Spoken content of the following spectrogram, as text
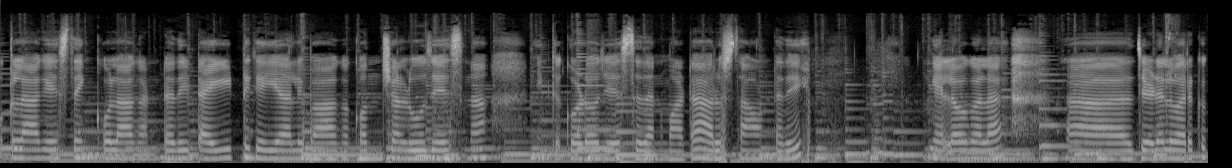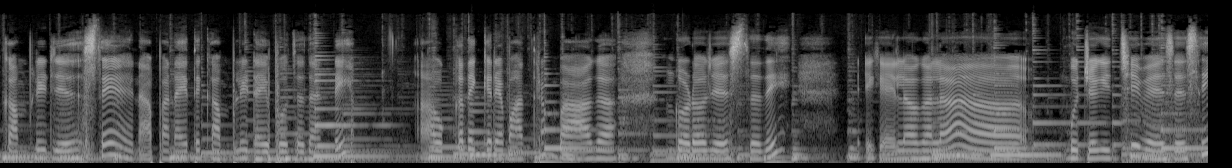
ఒకలాగా వేస్తే ఇంకోలాగా ఉంటుంది టైట్గా వేయాలి బాగా. కొంచెం లూజ్ వేసినా ఇంకా గొడవ చేస్తుంది అనమాట అరుస్తూ ఉంటుంది. ఎలాగల జడల వరకు కంప్లీట్ చేస్తే నా పని అయితే కంప్లీట్ అయిపోతుందండి. ఒక్క దగ్గరే మాత్రం బాగా గొడవ చేస్తుంది. ఇక ఎలాగల బుజ్జగించి వేసేసి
